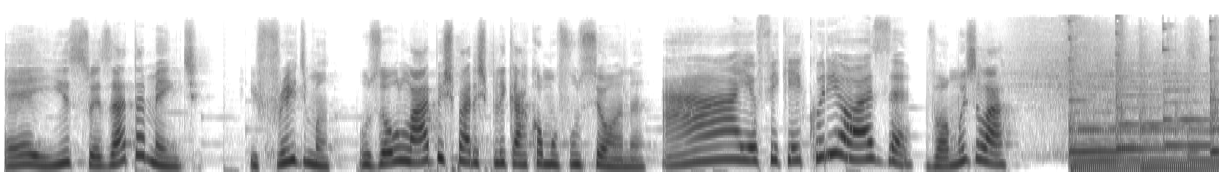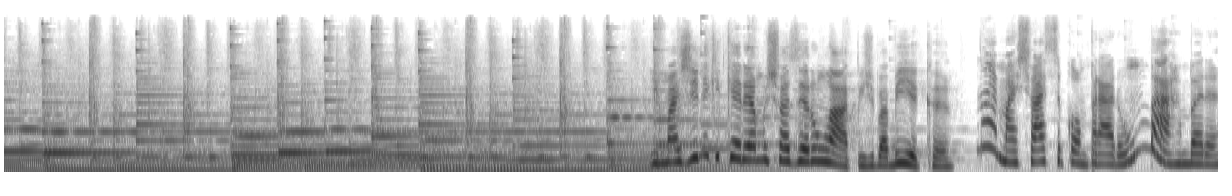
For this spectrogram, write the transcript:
É isso, exatamente. E Friedman usou o lápis para explicar como funciona. Ah, eu fiquei curiosa. Vamos lá. Imagine que queremos fazer um lápis, Babica. Não é mais fácil comprar um, Bárbara?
